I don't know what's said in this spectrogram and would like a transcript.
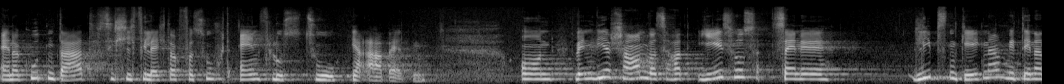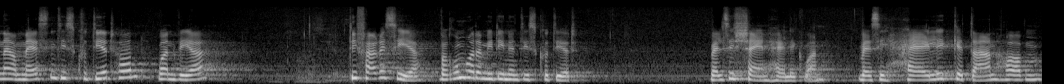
einer guten Tat sich vielleicht auch versucht, Einfluss zu erarbeiten. Und wenn wir schauen, was hat Jesus seine liebsten Gegner, mit denen er am meisten diskutiert hat, waren wer? Die Pharisäer. Warum hat er mit ihnen diskutiert? Weil sie scheinheilig waren, weil sie heilig getan haben,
